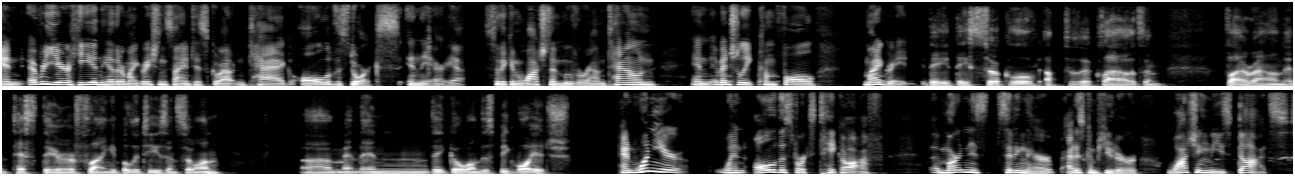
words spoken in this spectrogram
And every year, he and the other migration scientists go out and tag all of the storks in the area so they can watch them move around town and eventually, come fall, migrate. They, they circle up to the clouds and fly around and test their flying abilities and so on. Um, and then they go on this big voyage. And one year, when all of the storks take off, Martin is sitting there at his computer watching these dots,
